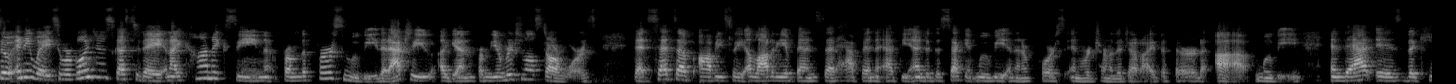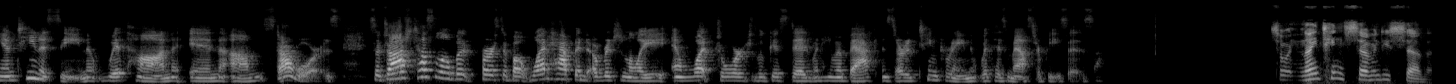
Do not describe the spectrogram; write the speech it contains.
So anyway, so we're going to discuss today an iconic scene from the first movie that actually, again, from the original Star Wars, that sets up obviously a lot of the events that happen at the end of the second movie, and then of course in Return of the Jedi, the third uh, movie, and that is the cantina scene with Han in um, Star Wars. So Josh, tell us a little bit first about what happened originally and what George Lucas did when he went back and started tinkering with his masterpieces. So in 1977,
